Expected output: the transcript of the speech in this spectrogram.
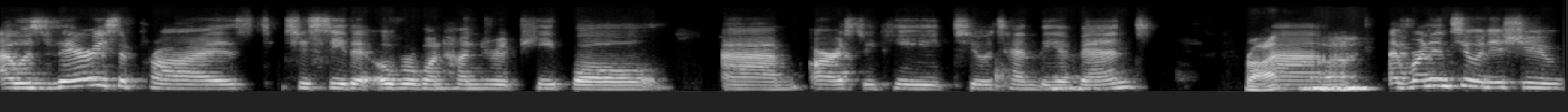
I was very surprised to see that over 100 people um, RSVP to attend the event. Right. Um, I've run into an issue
